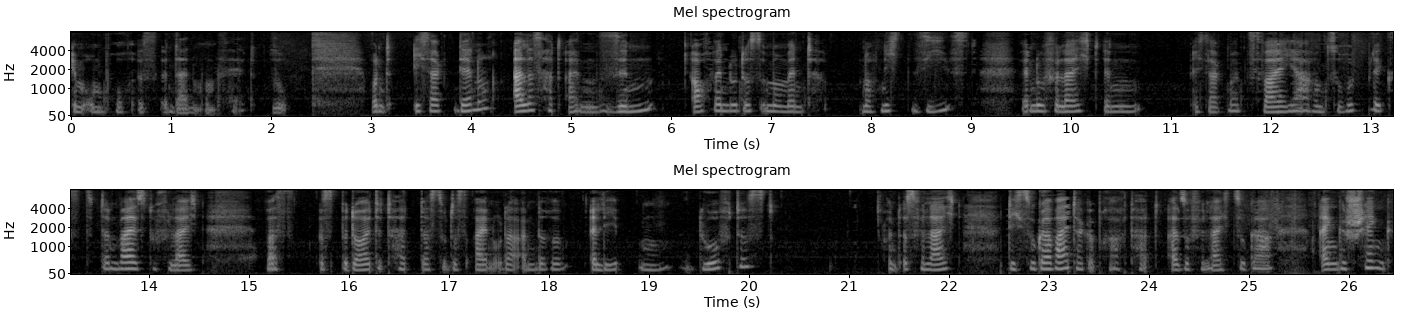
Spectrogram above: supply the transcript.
im Umbruch ist in deinem Umfeld. So. Und ich sage dennoch, alles hat einen Sinn, auch wenn du das im Moment noch nicht siehst. Wenn du vielleicht in, ich sag mal, zwei Jahren zurückblickst, dann weißt du vielleicht, was es bedeutet hat, dass du das ein oder andere erleben durftest und es vielleicht dich sogar weitergebracht hat, also vielleicht sogar ein Geschenk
